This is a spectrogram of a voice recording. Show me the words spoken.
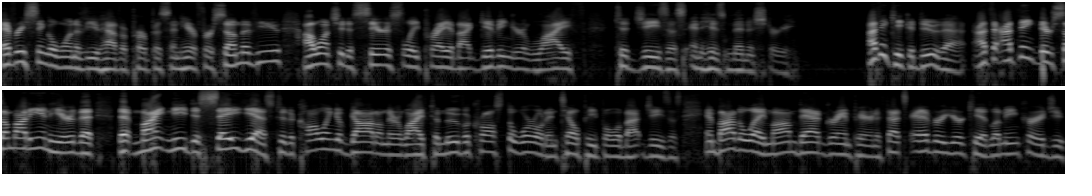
Every single one of you have a purpose in here. For some of you, I want you to seriously pray about giving your life to Jesus and his ministry. I think he could do that. I, th- I, think there's somebody in here that, that might need to say yes to the calling of God on their life to move across the world and tell people about Jesus. And by the way, mom, dad, grandparent, if that's ever your kid, let me encourage you.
